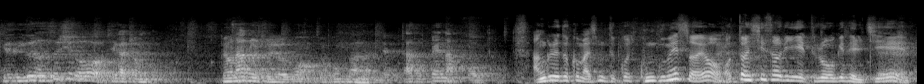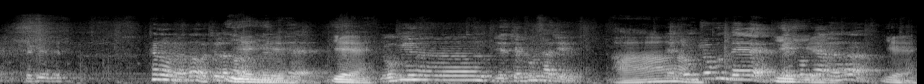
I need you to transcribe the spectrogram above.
그래서 이거는 수시로 제가 좀 변화를 주려고 이 공간을 이제 따로 빼놨고. 안 그래도 그 말씀 듣고 궁금했어요. 어떤 시설이 들어오게 될지. 네. 저기 이제 해놓으면은 어쩌려나 예, 모르겠는데 예. 예. 여기는 이제 제품 사진. 아. 네, 좀 좁은데 예, 왜 좁냐면은 예.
